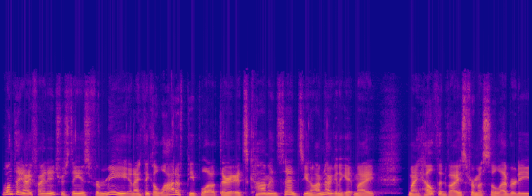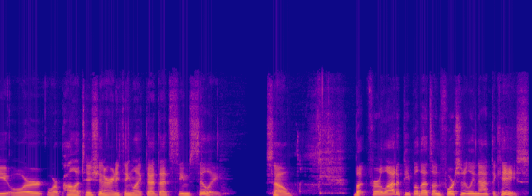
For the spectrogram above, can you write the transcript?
one thing I find interesting is for me, and I think a lot of people out there, it's common sense. You know, I'm not going to get my my health advice from a celebrity or or politician or anything like that. That seems silly. So but for a lot of people, that's unfortunately not the case.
